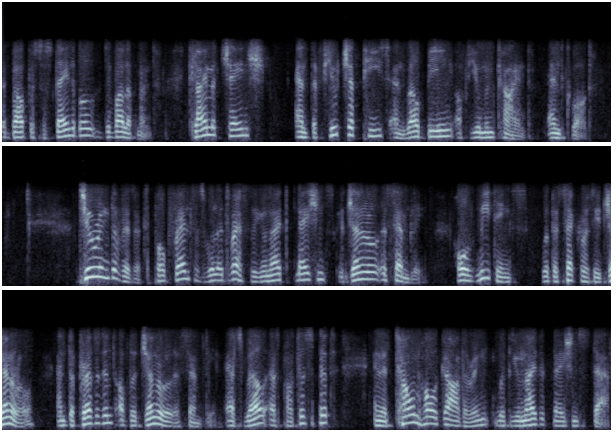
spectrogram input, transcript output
about the sustainable development, climate change, and the future peace and well-being of humankind. During the visit, Pope Francis will address the United Nations General Assembly, hold meetings with the Secretary General, and the President of the General Assembly, as well as participate in a town hall gathering with the United Nations staff.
